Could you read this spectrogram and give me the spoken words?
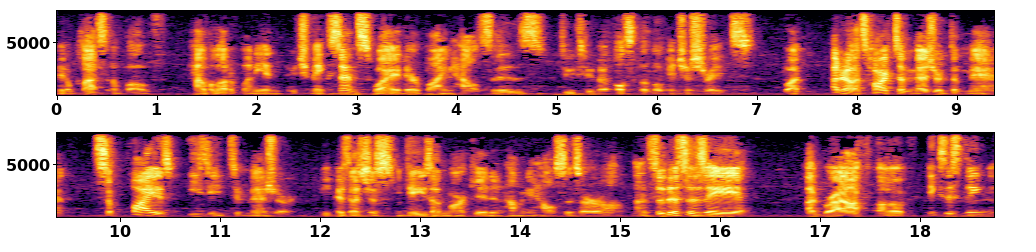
middle class and above, have a lot of money, and which makes sense why they're buying houses due to the also the low interest rates. But I don't know. It's hard to measure demand. Supply is easy to measure because that's just days on market and how many houses are on. And so this is a a graph of existing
